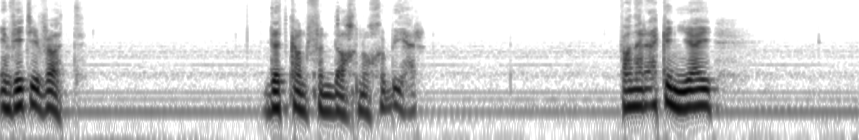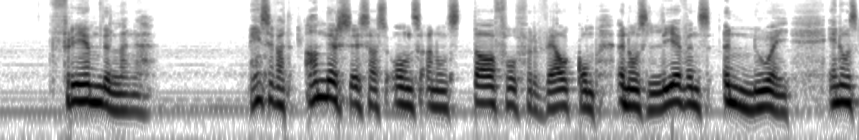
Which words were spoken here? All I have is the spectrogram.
En weet jy wat? Dit kan vandag nog gebeur. Wanneer ek en jy vreemdelinge mense wat anders is as ons aan ons tafel verwelkom in ons lewens innooi. En ons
